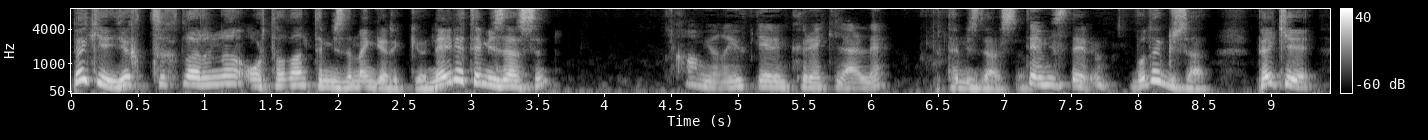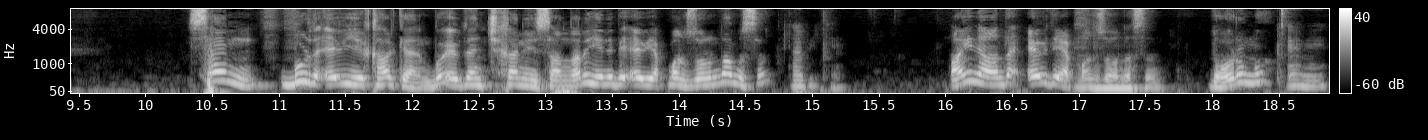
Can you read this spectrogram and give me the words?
Peki yıktıklarını ortadan temizlemen gerekiyor. Neyle temizlersin? Kamyona yüklerim küreklerle. Temizlersin. Temizlerim. Bu da güzel. Peki sen burada evi yıkarken bu evden çıkan insanlara yeni bir ev yapmak zorunda mısın? Tabii ki. Aynı anda evde yapmak zorundasın. Doğru mu? Evet.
